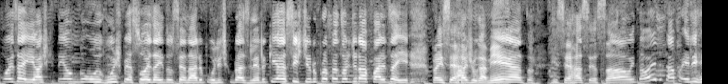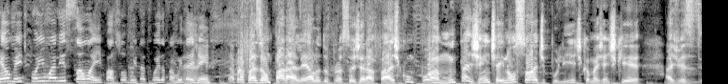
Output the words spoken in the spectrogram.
coisa aí. Eu acho que tem algum- algumas pessoas aí do cenário político brasileiro que assistiram o professor Girafales aí pra encerrar julgamento, encerrar a sessão. Então ele, tá, ele realmente foi uma lição aí, passou muita coisa pra muita É. gente. Dá pra fazer um paralelo do professor Girafaz com, porra, muita gente aí, não só de política, mas gente que às vezes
